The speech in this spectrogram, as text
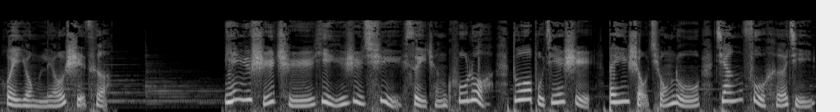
会永留史册。年逾十尺，亦于日去，遂成枯落，多不接世，悲守穷庐，将复何及？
